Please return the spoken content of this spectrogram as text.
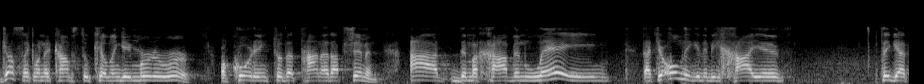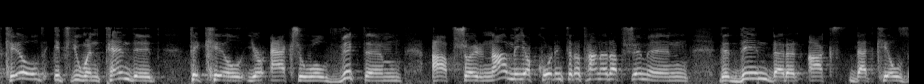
just like when it comes to killing a murderer, according to the Tana Rab Shimon, ad de lay, that you're only going to be chayiv to get killed if you intended to kill your actual victim. According to the Tana Rab Shimon, the din that an ox that kills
